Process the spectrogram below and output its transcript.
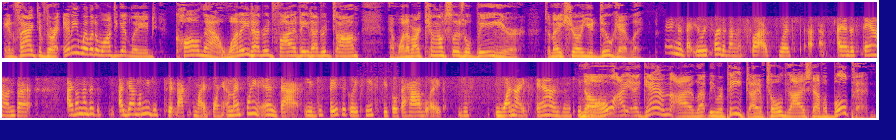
In fact, if there are any women who want to get laid, call now. 1-800-5800-TOM, and one of our counselors will be here to make sure you do get laid. thing is that you refer to them as sluts, which uh, I understand, but I don't understand. Again, let me just get back to my point. And my point is that you just basically teach people to have, like, just one-night stands and keep them No, I again, I let me repeat. I have told guys to have a bullpen,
